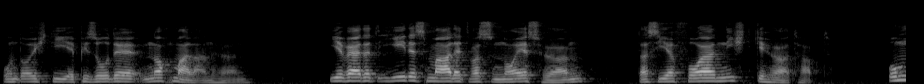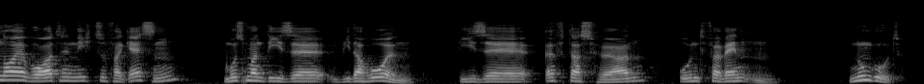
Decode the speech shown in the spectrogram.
und euch die Episode nochmal anhören. Ihr werdet jedes Mal etwas Neues hören, das ihr vorher nicht gehört habt. Um neue Worte nicht zu vergessen, muss man diese wiederholen, diese öfters hören und verwenden. Nun gut,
